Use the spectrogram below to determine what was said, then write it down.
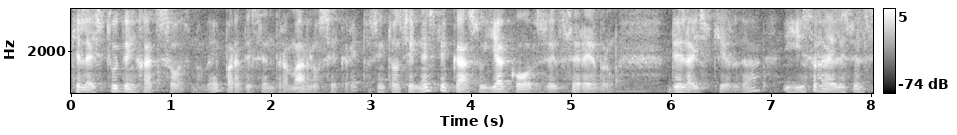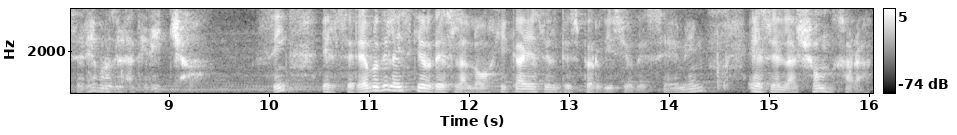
que la estudie en Hatzot, ¿no ve? Para desentramar los secretos. Entonces, en este caso, Jacob es el cerebro de la izquierda y Israel es el cerebro de la derecha. ¿sí? El cerebro de la izquierda es la lógica, es el desperdicio de semen, es el ashonjara.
